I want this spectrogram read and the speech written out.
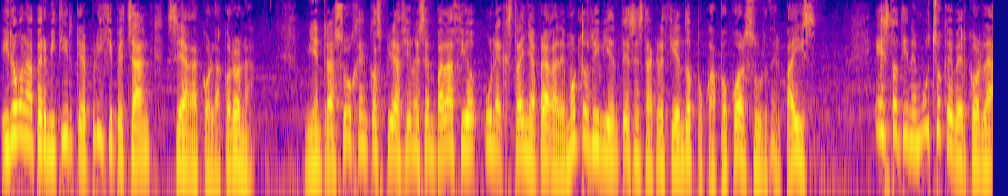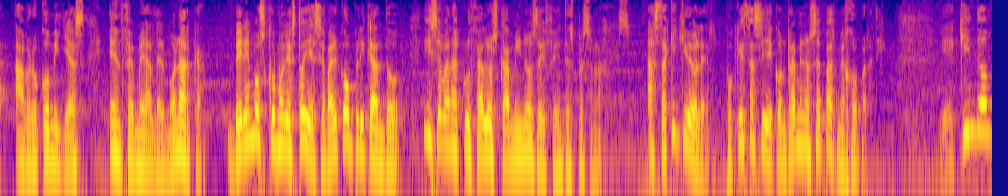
y no van a permitir que el príncipe Chang se haga con la corona. Mientras surgen conspiraciones en palacio, una extraña plaga de muertos vivientes está creciendo poco a poco al sur del país. Esto tiene mucho que ver con la, abro comillas, enfermedad del monarca. Veremos cómo la historia se va a ir complicando y se van a cruzar los caminos de diferentes personajes. Hasta aquí quiero leer, porque esta serie contra menos sepas mejor para ti. Eh, Kingdom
